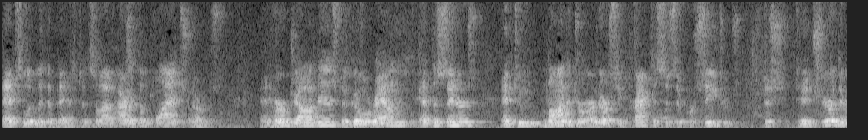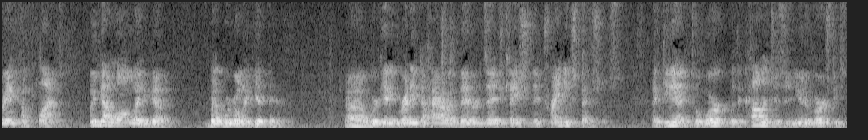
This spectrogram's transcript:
Absolutely the best. And so I've hired a compliance nurse. And her job is to go around at the centers and to monitor our nursing practices and procedures to, to ensure they're in compliance. We've got a long way to go, but we're going to get there. Uh, we're getting ready to hire a veterans education and training specialist. Again, to work with the colleges and universities.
